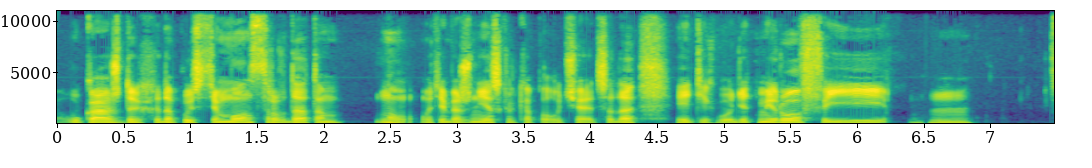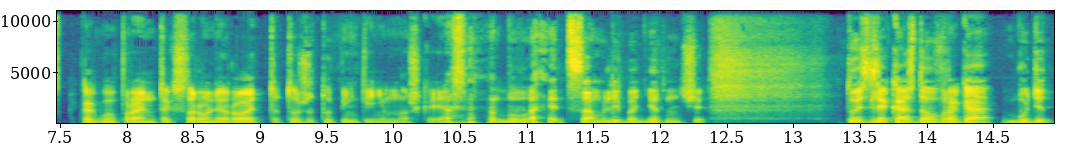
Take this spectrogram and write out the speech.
у каждых, допустим, монстров, да, там ну, у тебя же несколько получается, да, этих будет миров, и как бы правильно так сформулировать, то тоже тупенький немножко я бывает сам, либо нервничаю. То есть для каждого врага будет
